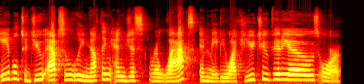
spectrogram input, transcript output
able to do absolutely nothing and just relax and maybe watch YouTube videos or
